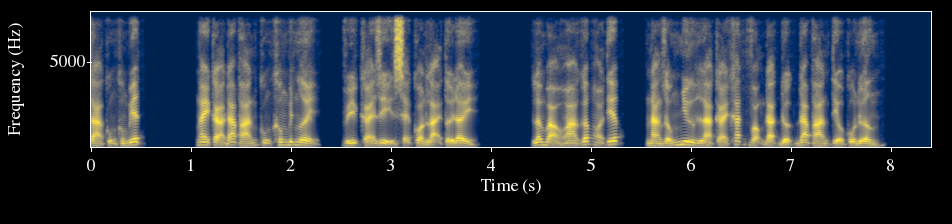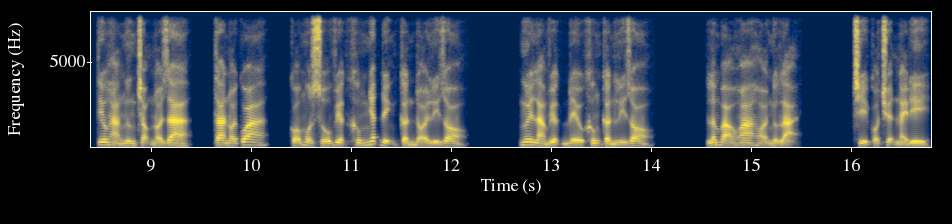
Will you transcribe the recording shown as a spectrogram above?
ta cũng không biết. Ngay cả đáp án cũng không biết ngươi, vì cái gì sẽ còn lại tới đây? Lâm bảo hoa gấp hỏi tiếp, nàng giống như là cái khát vọng đạt được đáp án tiểu cô nương. Tiêu hàng ngưng trọng nói ra, ta nói qua, có một số việc không nhất định cần đòi lý do. Ngươi làm việc đều không cần lý do. Lâm bảo hoa hỏi ngược lại, chỉ có chuyện này đi.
